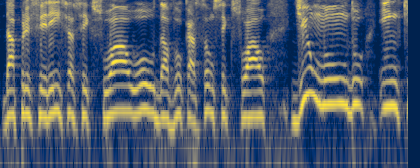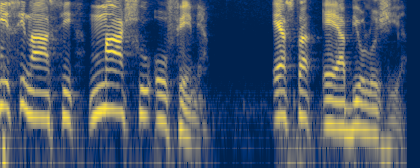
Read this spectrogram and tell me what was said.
da preferência sexual ou da vocação sexual de um mundo em que se nasce macho ou fêmea. Esta é a biologia.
